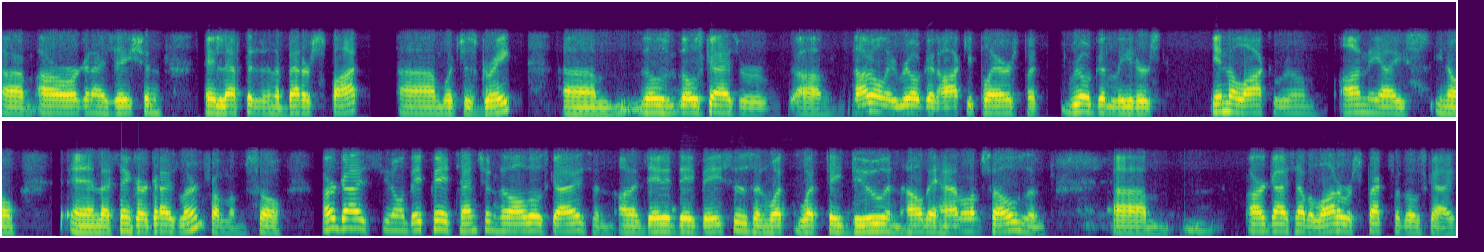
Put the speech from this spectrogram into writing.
um, our organization. They left it in a better spot, um, which is great. Um, those those guys are um, not only real good hockey players, but real good leaders in the locker room, on the ice. You know, and I think our guys learn from them. So our guys, you know, they pay attention to all those guys and on a day-to-day basis and what what they do and how they handle themselves and um, our guys have a lot of respect for those guys.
